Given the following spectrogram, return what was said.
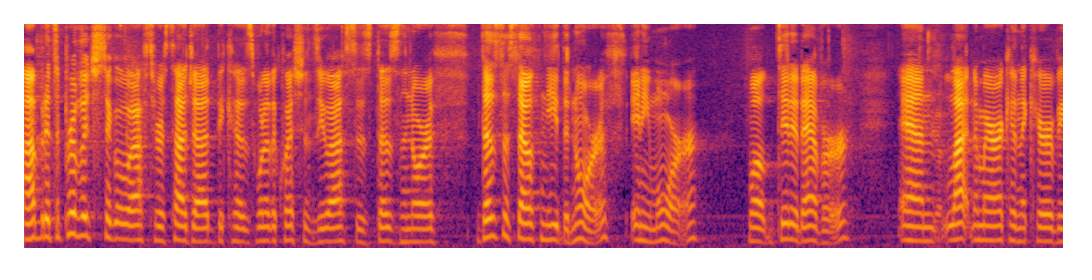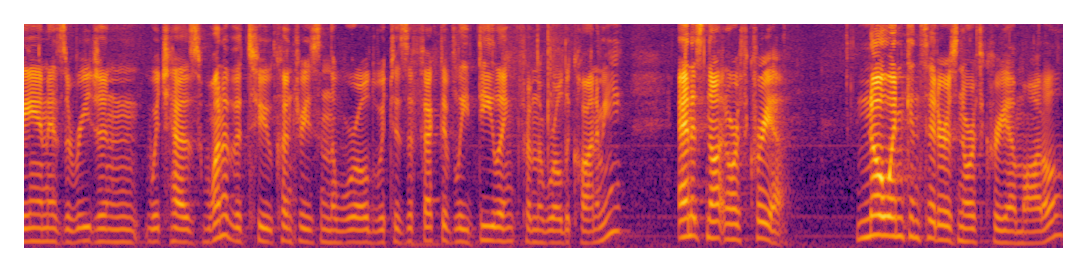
Uh, but it's a privilege to go after Sajad because one of the questions you asked is Does the North, does the South need the North anymore? Well, did it ever? And Latin America and the Caribbean is a region which has one of the two countries in the world which is effectively delinked from the world economy, and it's not North Korea. No one considers North Korea a model,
